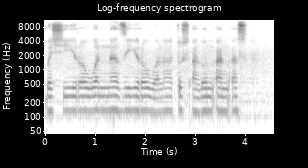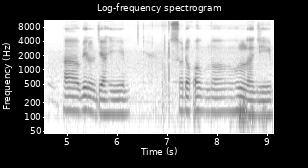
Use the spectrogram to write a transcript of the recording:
basyiran wan nadhiran wa la tus'alun an ashabil jahim shadaqallahul azim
